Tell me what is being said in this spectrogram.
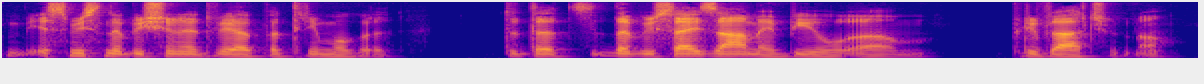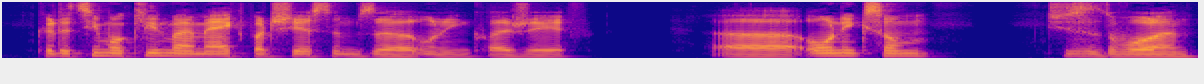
jaz mislim, da bi še ne dve ali pa tri mogli, da, da bi vsaj za me bil um, privlačen. No? Ker recimo Clean My Mac, pač jaz sem z Unim, ko je že. Uh, Onyxom, če zadovoljen.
